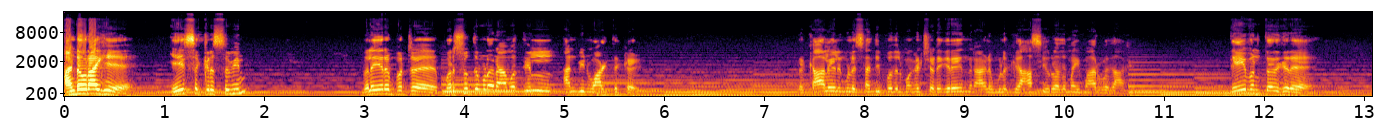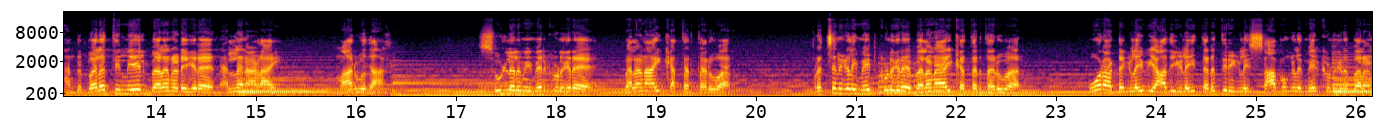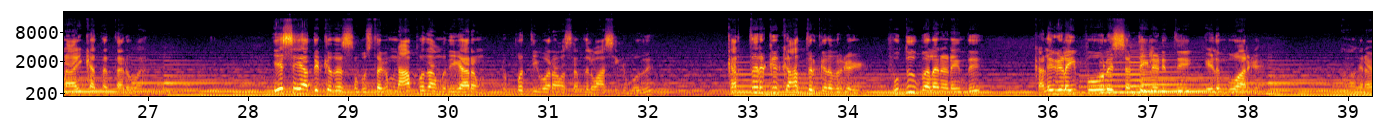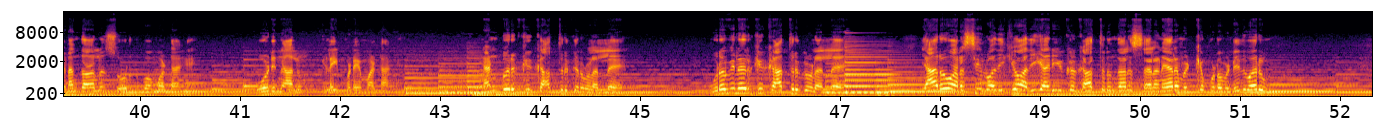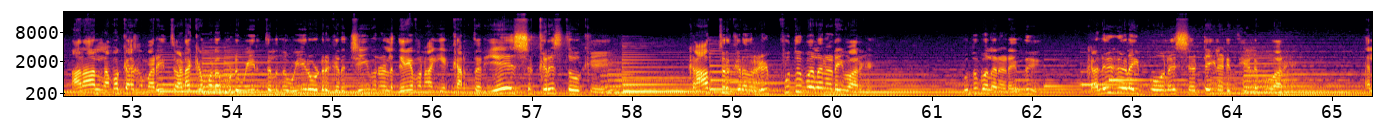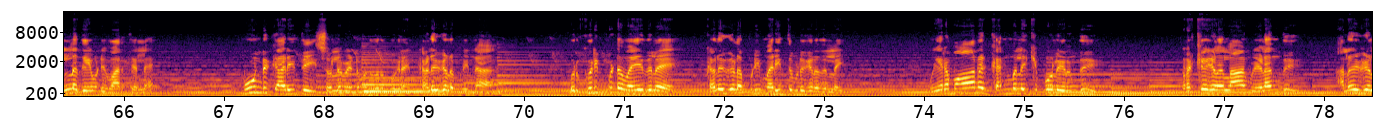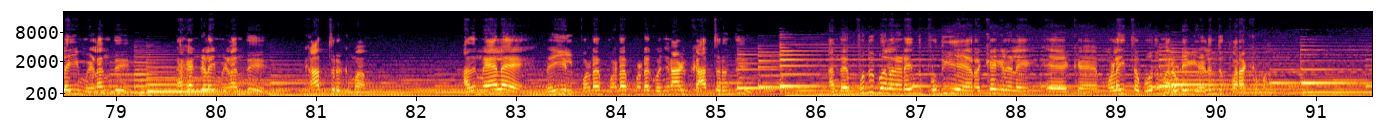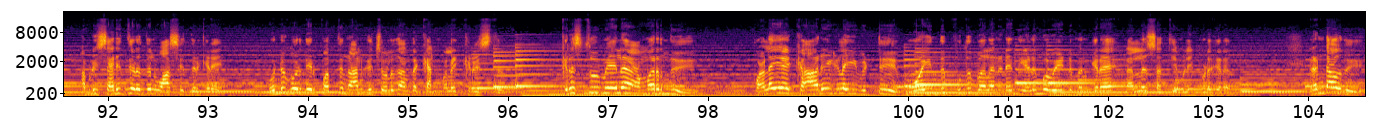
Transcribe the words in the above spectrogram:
ஆண்டவராகிய இயேசு கிறிஸ்துவின் விலையேறப்பெற்ற பரிசுத்தமுள்ள நாமத்தில் அன்பின் வாழ்த்துக்கள். இந்த காலையில் உங்களை சந்திப்பதில் மகிழ்ச்சி அடைகிறேன். இந்த நாள் உங்களுக்கு ஆசீர்வாதமாய் மாறுவதாக. தேவன் தருகிற அந்த பலத்தின் மேல் பலன் அடைகிற நல்ல நாளாய் மாறுவதாக. சூழ்நிலைமை மேற்கொள்கிற பலனாய் கத்தர் தருவார். பிரச்சனைகளை மேற்கொள்கிற பலனாய் கத்தர் தருவார். போராட்டங்களை வியாதிகளை தரித்திரங்களை சாபங்களை மேற்கொள்கிற பலனாய் கத்தர் தருவார். ஏசையா திருக்கதர்சன புஸ்தகம் நாற்பதாம் அதிகாரம் முப்பத்தி ஓராம் வசனத்தில் வாசிக்கும் போது கர்த்தருக்கு காத்திருக்கிறவர்கள் புது பலனடைந்து கழுகளைப் போல சட்டையில் எடுத்து எழும்புவார்கள். அவங்க நடந்தாலும் சோர்ந்து போக மாட்டாங்க ஓடினாலும் இளைப்படைய மாட்டாங்க. நண்பருக்கு காத்திருக்கிறவள் அல்ல உறவினருக்கு காத்திருக்கிறவள் அல்ல. யாரோ அரசியல்வாதிக்கோ அதிகாரிக்கோ காத்திருந்தாலும் சில நேரம் வெட்கப்பட வேண்டியது வரும். ஆனால் நமக்காக மறித்து அடக்கப்படப்பட்டு உயிர் தெளிந்து உயிரோடு இருக்கிற ஜீவனுள்ள தேவனாகிய கர்த்தர் இயேசு கிறிஸ்துவுக்கு காத்திருக்கிறவர்கள் புதுபலன் அடைவார்கள் புதுபலன் அடைந்து கழுகுகளைப் போல செட்டைகள் அடித்து எழுப்புவார்கள். நல்ல தேவனுடைய வார்த்தை மூன்று காரியத்தை சொல்ல வேண்டும் என்று விரும்புகிறேன். கழுகுகள் அப்படின்னா ஒரு குறிப்பிட்ட வயதுல கழுகுகள் அப்படி மறித்து விடுகிறதில்லை. உயரமான கண்மலைக்கு போல இருந்து ரெக்கைகளெல்லாம் இழந்து அலகுகளையும் இழந்து நகங்களையும் இழந்து காத்திருக்குமாம். அது மேல வெயில் பட பட பட கொஞ்ச நாள் காத்திருந்து அந்த புது பலன் அடைந்து புதிய ரெக்கைகளை க- முளைத்த போது மறுபடியும் எழுந்து பறக்குமா? அப்படி சரித்திரத்தில் வாசித்திருக்கிறேன். ஒன்று குருந்தியர் பத்து நான்கு சொல்லுது அந்த கண்மலை கிறிஸ்து. கிறிஸ்து மேல அமர்ந்து பழைய காரியங்களை விட்டு ஓய்ந்து புது பலன் அடைந்து எழும்ப வேண்டும் என்கிற நல்ல சத்தியம் வெளிப்படுகிறது. இரண்டாவது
